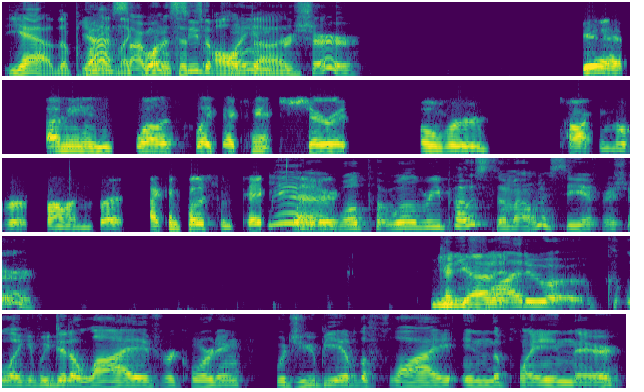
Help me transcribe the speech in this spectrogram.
Yeah, the plane. Yes, like I want to see the plane done. for sure. Yeah, I mean, well, it's like I can't share it over talking over a phone, but I can post some pics Yeah, later. we'll we'll repost them. I want to see it for sure. You Can you got fly it. to a, like if we did a live recording? Would you be able to fly in the plane there?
